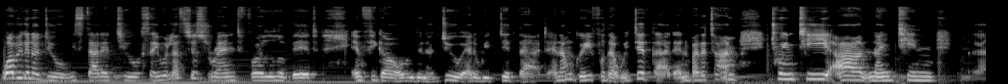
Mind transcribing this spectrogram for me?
what are we gonna do? We started to say, well, let's just rent for a little bit and figure out what we're gonna do. And we did that. And I'm grateful that we did that. And by the time 2019, uh,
